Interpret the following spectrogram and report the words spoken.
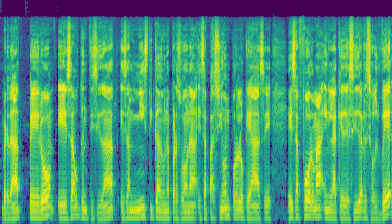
¿verdad? Pero esa autenticidad, esa mística de una persona, esa pasión por lo que hace, esa forma en la que decide resolver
